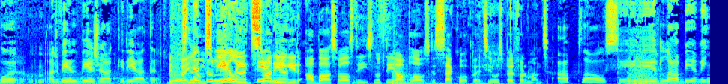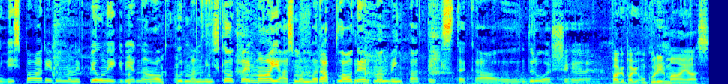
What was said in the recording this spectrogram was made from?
ko ar vien biežāk ir jādara. Bet Mūs vai jums vienlīdz svarīgi ir abās valstīs nu, tie aplausi, kas seko pēc jūsu performances? Aplausi ir labi, ja viņi vispār ir, un man ir pilnīgi vienalga, kur man viņas kaut vai mājās man var aplaudēt, man viņi patiks, tā kā droši. Pagaid, pagaid, un kur ir mājās?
